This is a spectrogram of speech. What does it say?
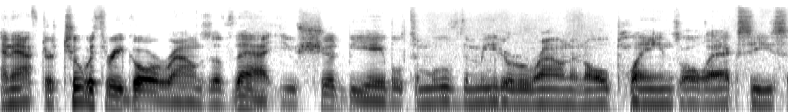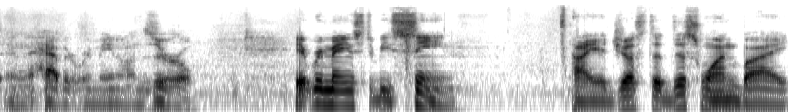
and after two or three go arounds of that you should be able to move the meter around in all planes all axes and have it remain on zero. It remains to be seen. I adjusted this one by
